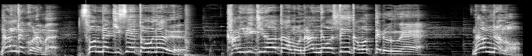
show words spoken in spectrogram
なんだこれお前！そんな犠牲伴う！神引きの後はもう何でもしていいと思ってる運営！何なの？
